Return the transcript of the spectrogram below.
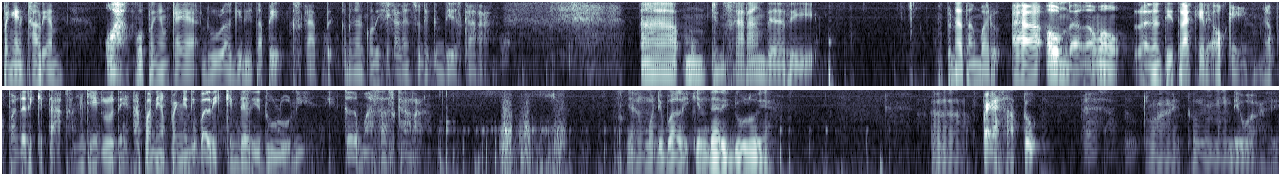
pengen kalian wah gue pengen kayak dulu lagi nih tapi sekarang dengan kondisi kalian sudah gede sekarang. Eh mungkin sekarang dari pendatang baru. Eh, oh nggak nggak mau. Nanti terakhir ya. Oke nggak apa-apa. Dari kita akan jadi dulu deh. Apa nih yang pengen dibalikin dari dulu nih ke masa sekarang yang mau dibalikin dari dulu ya. Eh, PS1 PS1 wah itu memang dewa sih.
